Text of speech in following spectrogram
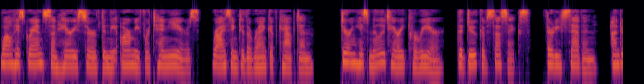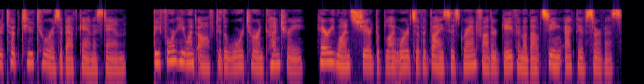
While his grandson Harry served in the Army for 10 years, rising to the rank of captain. During his military career, the Duke of Sussex, 37, undertook two tours of Afghanistan. Before he went off to the war-torn country, Harry once shared the blunt words of advice his grandfather gave him about seeing active service.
